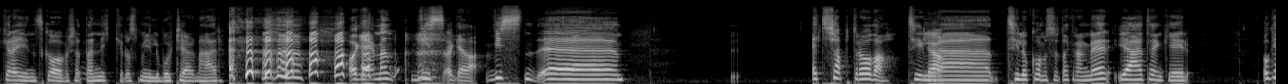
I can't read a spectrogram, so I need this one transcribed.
Ukrainske oversetteren nikker og smiler bort til den her. ok, men hvis Ok, da. Hvis eh, Et kjapt råd, da, til, eh, til å komme seg ut av krangler. Jeg tenker Ok,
